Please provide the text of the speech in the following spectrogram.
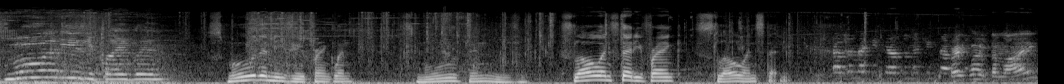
Smooth and easy, Franklin. Smooth and easy, Franklin. Smooth and easy. Slow and steady, Frank. Slow and steady. Franklin's the mic?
